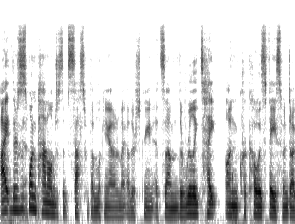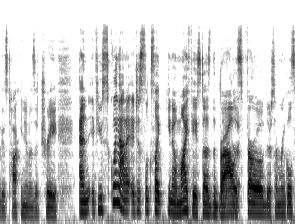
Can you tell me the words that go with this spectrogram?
I there's this one panel I'm just obsessed with. I'm looking at it on my other screen. It's um the really tight on Krakoa's face when Doug is talking to him as a tree. And if you squint at it, it just looks like, you know, my face does. The brow is furrowed, there's some wrinkles.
